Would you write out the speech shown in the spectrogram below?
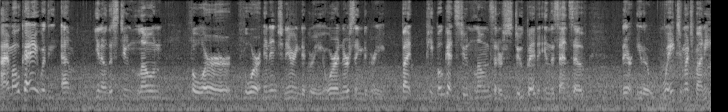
I'm okay with the, um, you know, the student loan for for an engineering degree or a nursing degree, but people get student loans that are stupid in the sense of they're either way too much money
